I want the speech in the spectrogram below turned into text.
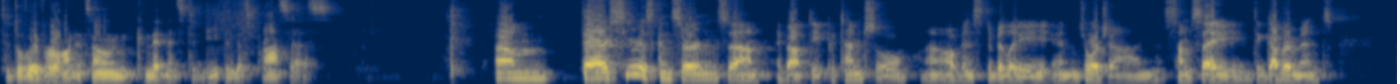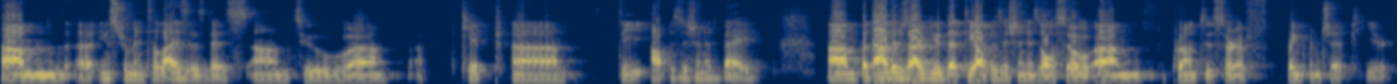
to deliver on its own commitments to deepen this process? Um, there are serious concerns um, about the potential uh, of instability in Georgia. And some say the government um, uh, instrumentalizes this um, to uh, keep uh, the opposition at bay. Um, but others argued that the opposition is also um, prone to sort of brinkmanship here.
